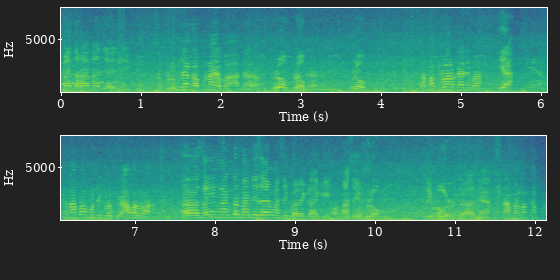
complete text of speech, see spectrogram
meteran aja ini. Sebelumnya nggak pernah ya Pak ada Belum belum ini? belum. Sama keluarga nih Pak. Ya, Kenapa mudik lebih awal Pak? eh, saya nganter nanti saya masih balik lagi. Masih belum libur soalnya. Nama lengkap Pak?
